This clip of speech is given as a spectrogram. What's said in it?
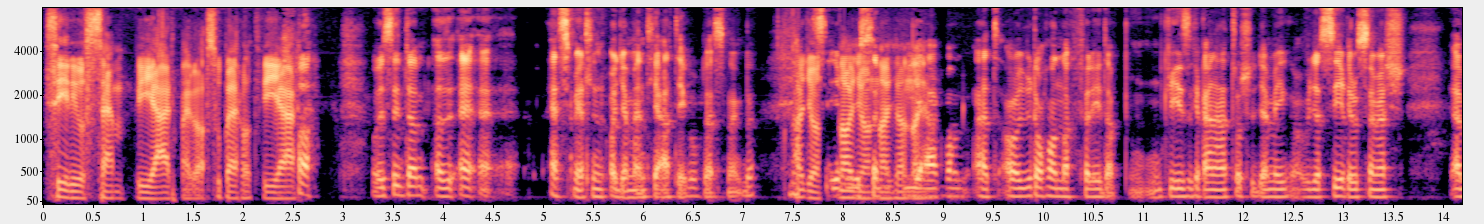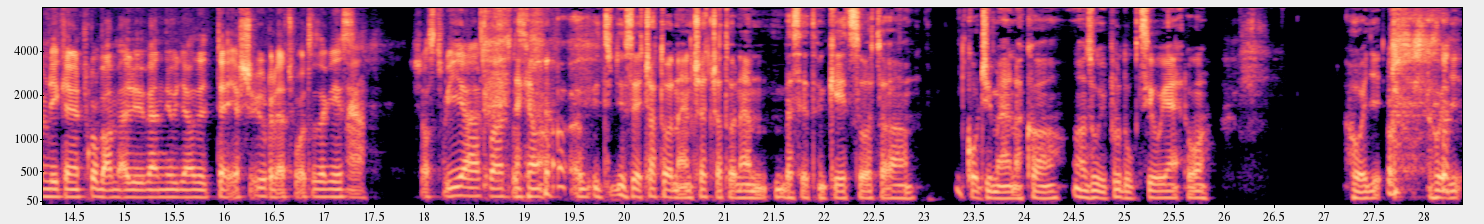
Sirius Sam VR-t, meg a Superhot VR-t. Ha hogy szerintem az e, e, eszméletlen agyament játékok lesznek, de nagyon, nagyon, nagyon, nagyon. Hát ahogy rohannak felé a kézgránátos, ugye még ugye a Sirius szemes emlékeimet próbálom elővenni, ugye az egy teljes őrület volt az egész. Ja. És azt VR-ban. Nekem itt egy csatornán, chat csatornán beszéltünk két szót a Kojimának a, az új produkciójáról, hogy, hogy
